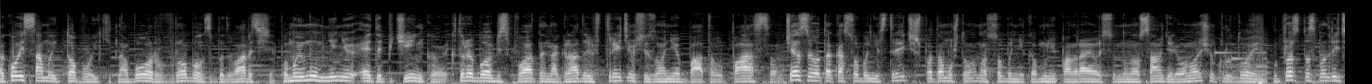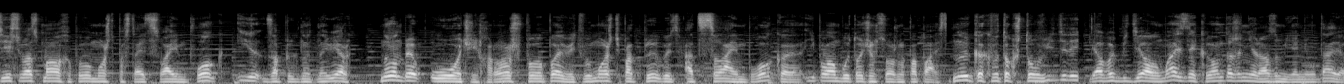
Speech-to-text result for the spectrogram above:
Какой самый топовый кит-набор в Roblox Bedwars? По моему мнению, это печенька, которая была бесплатной наградой в третьем сезоне Battle Pass. Сейчас его так особо не встретишь, потому что он особо никому не понравился, но на самом деле он очень крутой. Вы просто посмотрите, если у вас мало хп, вы можете поставить слайм блок и запрыгнуть наверх. Ну, он прям очень хорош в ПВП, ведь вы можете подпрыгивать от слайм блока, и по вам будет очень сложно попасть. Ну и как вы только что увидели, я победил алмазник, и он даже ни разу меня не ударил.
